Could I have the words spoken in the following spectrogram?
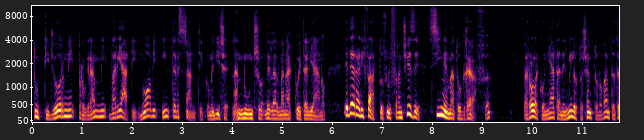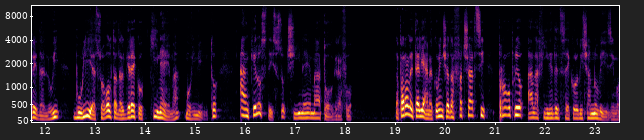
Tutti i giorni programmi variati, nuovi, interessanti, come dice l'annuncio nell'almanacco italiano, ed era rifatto sul francese cinématographe, parola coniata nel 1893 da Louis Bouli, a sua volta dal greco kinema, movimento, anche lo stesso cinematografo. La parola italiana comincia ad affacciarsi proprio alla fine del secolo XIX.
